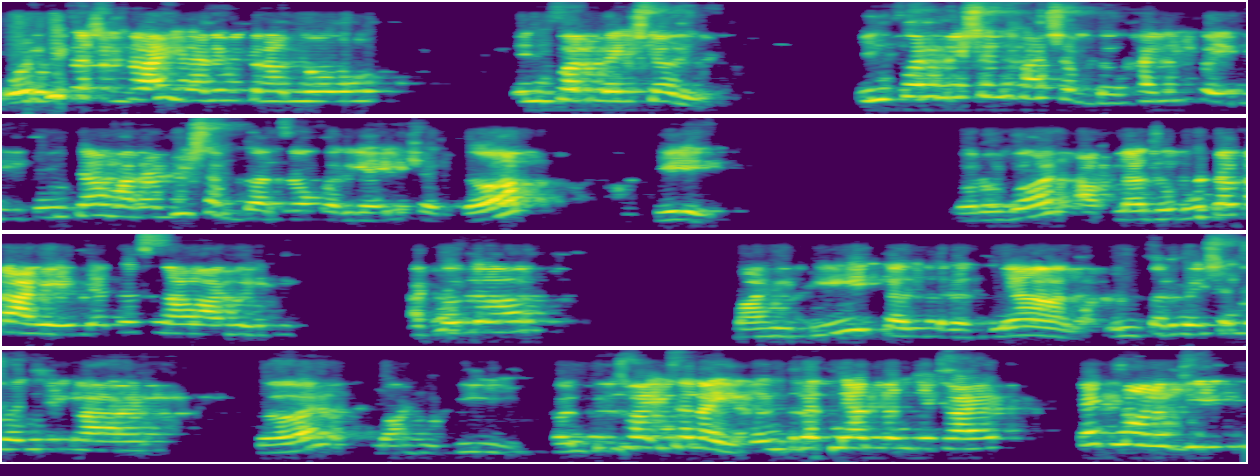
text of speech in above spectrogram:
ओळखीचा शब्द आहे का मित्रांनो? इन्फॉर्मेशन इन्फॉर्मेशन हा शब्द खालीलपैकी कोणत्या मराठी शब्दाचा पर्यायी शब्द आहे? बरोबर? आपला जो घटक आहे त्याच नाव आहे. आठवलं? माहिती तंत्रज्ञान. इन्फॉर्मेशन म्हणजे काय? तर माहिती. कन्फ्युज व्हायचं नाही. तंत्रज्ञान म्हणजे काय? टेक्नॉलॉजी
